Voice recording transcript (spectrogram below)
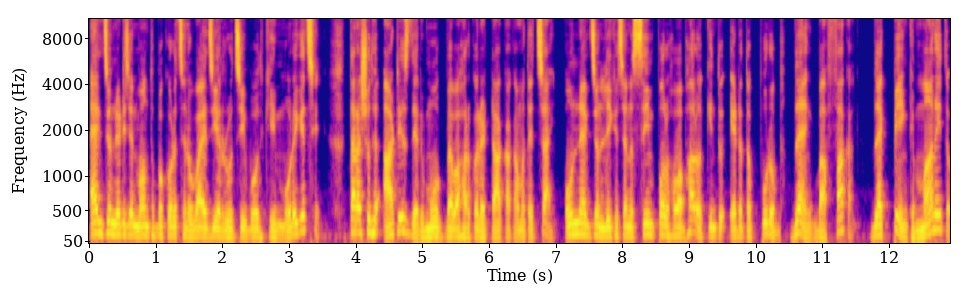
একজন নেটিজেন মন্তব্য করেছেন ওয়াইজি এর রুচি বোধ কি মরে গেছে? তারা শুধু আর্টিস্টদের মুখ ব্যবহার করে টাকা কামাতে চায়। অন্য একজন লিখেছেন, সিম্পল হওয়া ভালো, কিন্তু এটা তো পুরো ব্ল্যাঙ্ক বা ফাঁকা। ব্ল্যাক পিঙ্ক মানেই তো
